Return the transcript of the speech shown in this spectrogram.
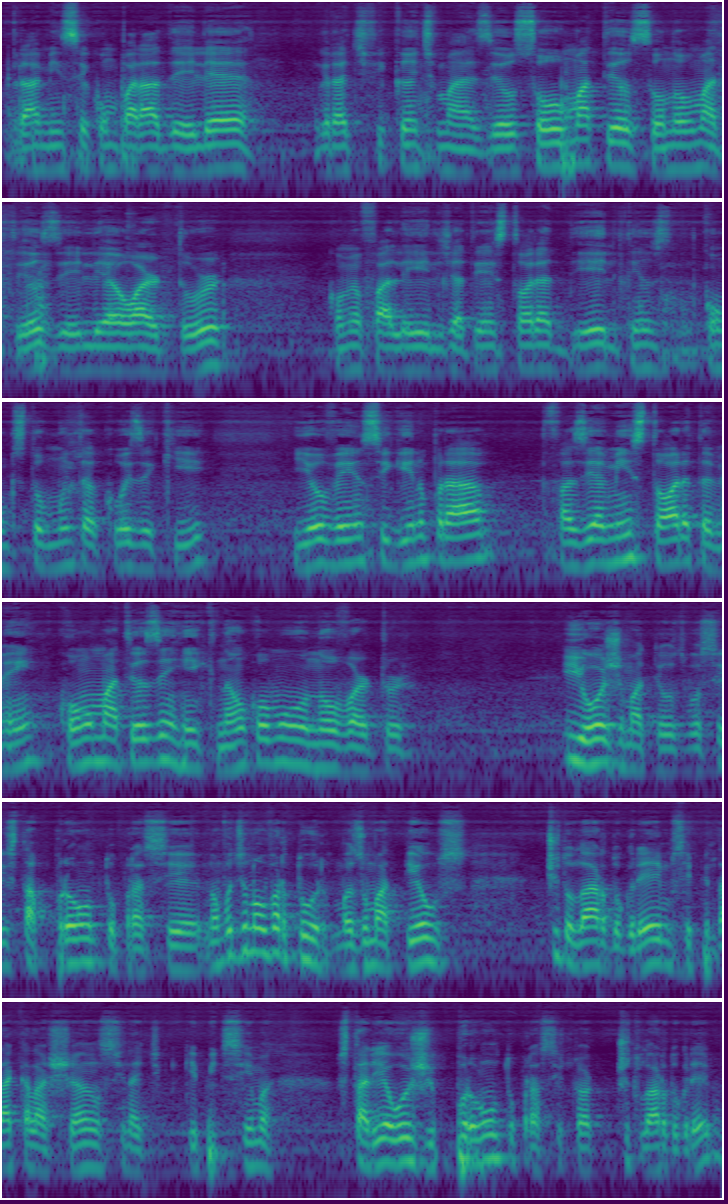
para mim ser comparado a ele é gratificante, mas eu sou o Matheus, sou o novo Matheus, ele é o Arthur. Como eu falei, ele já tem a história dele, tem, conquistou muita coisa aqui. E eu venho seguindo para fazer a minha história também, como o Matheus Henrique, não como o novo Arthur. E hoje, Matheus, você está pronto para ser, não vou dizer novo Arthur, mas o Matheus, titular do Grêmio, se pintar aquela chance na equipe de cima, estaria hoje pronto para ser titular do Grêmio?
